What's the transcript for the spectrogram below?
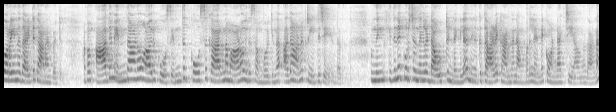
കുറയുന്നതായിട്ട് കാണാൻ പറ്റും. അപ്പം ആദ്യം എന്താണോ ആ ഒരു കോസ് എന്ത് കോസ് കാരണമാണോ ഇത് സംഭവിക്കുന്നത് അതാണ് ട്രീറ്റ് ചെയ്യേണ്ടത്. അപ്പം നിങ്ങൾക്ക് ഇതിനെക്കുറിച്ച് എന്തെങ്കിലും ഡൗട്ട് ഉണ്ടെങ്കിൽ നിങ്ങൾക്ക് താഴെ കാണുന്ന നമ്പറിൽ എന്നെ കോൺടാക്ട് ചെയ്യാവുന്നതാണ്.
